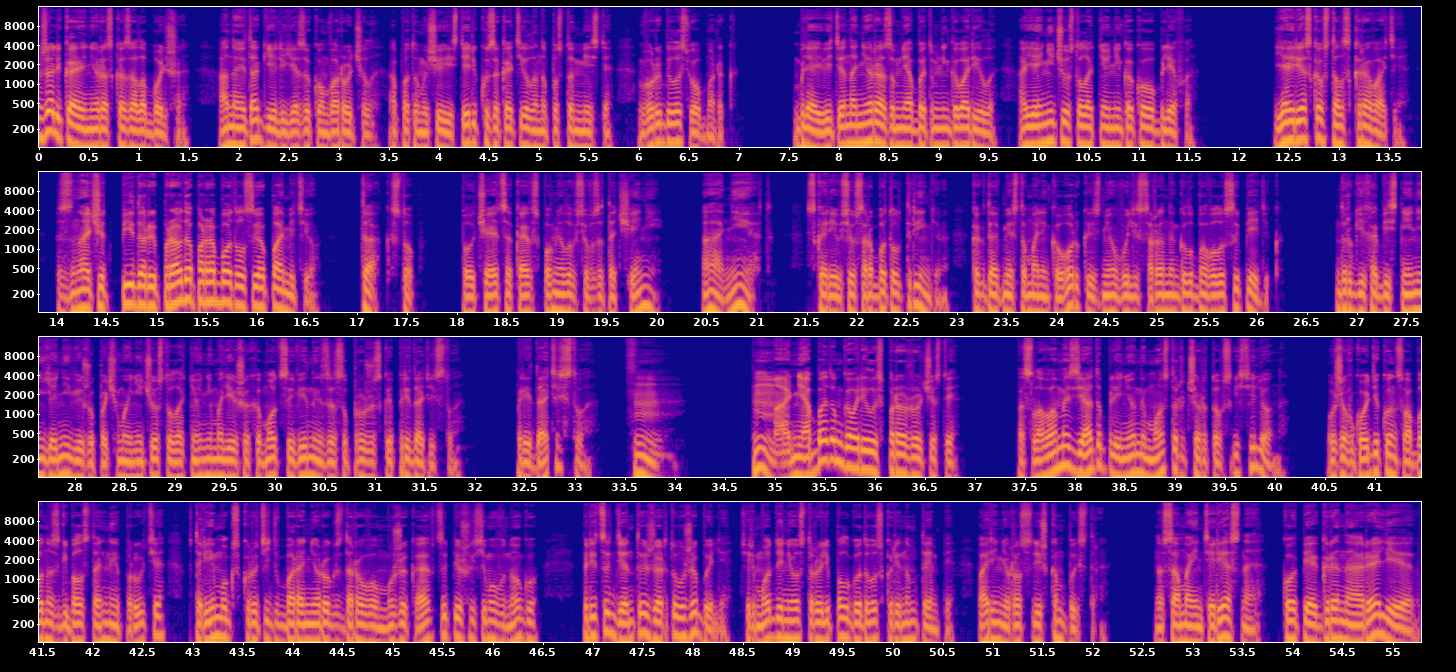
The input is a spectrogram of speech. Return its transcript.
Жаль, Кая не рассказала больше. Она и так еле языком ворочила, а потом еще и истерику закатила на пустом месте, вырубилась в обморок. Бля, ведь она ни разу мне об этом не говорила, а я и не чувствовал от нее никакого блефа. Я резко встал с кровати. Значит, пидор и правда поработал с ее памятью. Так, стоп. Получается, Кай вспомнила все в заточении? А, нет. Скорее всего, сработал триггер, когда вместо маленького орка из него вылез сраный голубоволосый педик. Других объяснений я не вижу, почему я не чувствовал от нее ни малейших эмоций вины за супружеское предательство. Предательство? Хм. Хм, а не об этом говорилось в пророчестве. По словам азиата, плененный монстр чертовски силен. Уже в годик он свободно сгибал стальные прутья, в три мог скрутить в бараний рог здорового мужика, вцепившись ему в ногу. Прецеденты и жертвы уже были. Тюрьму для него строили полгода в ускоренном темпе. Парень рос слишком быстро. Но самое интересное, копия Грена Орелли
